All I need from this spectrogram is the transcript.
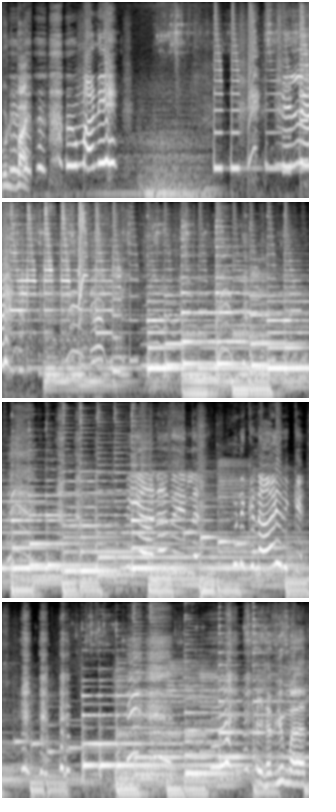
Good bye Mani. நில்லு ஐ லவ் யூ மலர்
